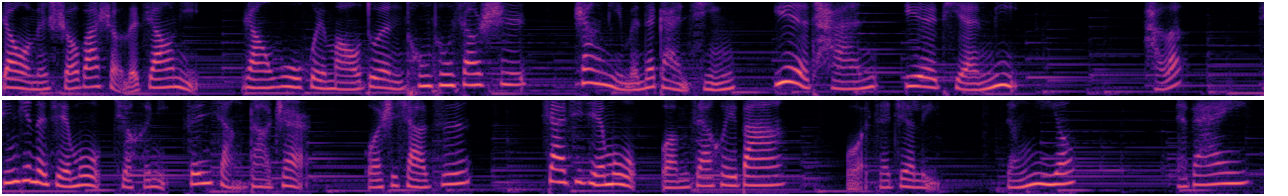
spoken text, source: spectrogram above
让我们手把手的教你，让误会矛盾通通消失，让你们的感情越谈越甜蜜。好了，今天的节目就和你分享到这儿，我是小资，下期节目我们再会吧，我在这里等你哟，拜拜。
